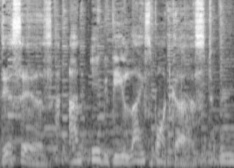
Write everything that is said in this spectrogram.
this is an ABP live podcast.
